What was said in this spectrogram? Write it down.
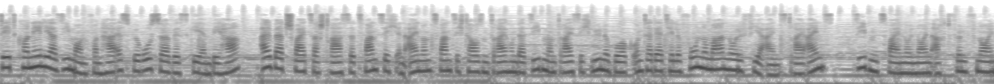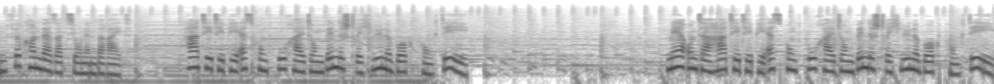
steht Cornelia Simon von HS Büro Service GmbH, Albert Schweitzer Straße 20 in 21337 Lüneburg unter der Telefonnummer 04131 72095859 für Konversationen bereit. Https.buchhaltung-lüneburg.de Mehr unter https.buchhaltung-lüneburg.de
